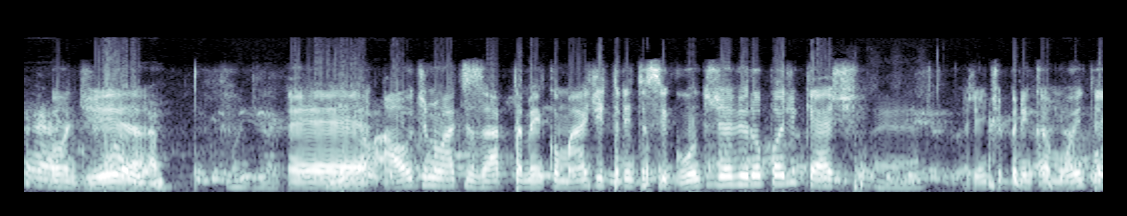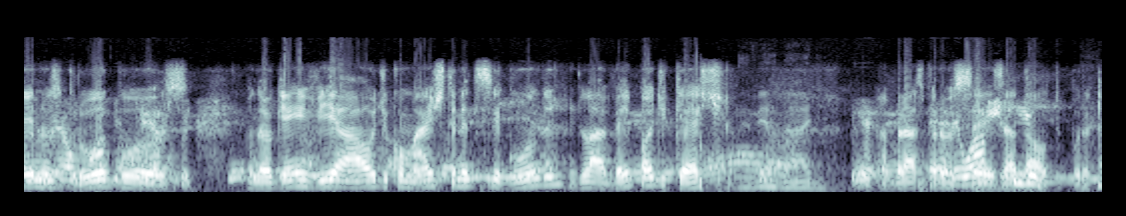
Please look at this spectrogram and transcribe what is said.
É, Bom dia. Bom dia. É, áudio no WhatsApp também com mais de 30 segundos já virou podcast. É. A gente brinca muito aí nos grupos. Quando alguém envia áudio com mais de 30 segundos, lá vem podcast. É verdade. Abraço para É, vocês, que- Adalto, por aqui.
